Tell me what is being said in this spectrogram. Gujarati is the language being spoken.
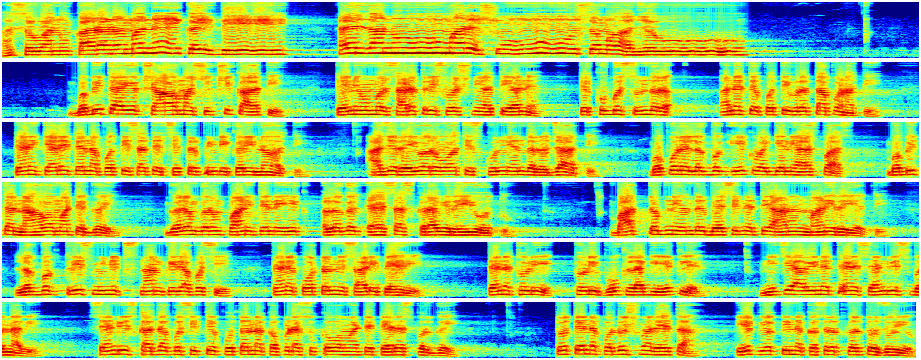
હસવાનું કારણ મને કહી દે. હે મારે શું સમજવું? બબીતા એક શાળામાં શિક્ષિકા હતી. તેની ઉંમર સાડત્રીસ વર્ષની હતી અને તે ખૂબ જ સુંદર અને તે પતિવ્રતા પણ હતી. તેણે ક્યારેય તેના પતિ સાથે છેતરપિંડી કરી ન હતી. આજે રવિવાર હોવાથી સ્કૂલની અંદર રજા હતી. બપોરે લગભગ એક વાગ્યાની આસપાસ બબીતા નાહવા માટે ગઈ. ગરમ ગરમ પાણી તેને એક અલગ જ અહેસાસ કરાવી રહ્યું હતું. બાથટબની અંદર બેસીને તે આનંદ માણી રહી હતી. લગભગ ત્રીસ મિનિટ સ્નાન કર્યા પછી તેણે કોટનની સાડી પહેરી. તેને થોડી થોડી ભૂખ લાગી એટલે નીચે આવીને તેણે સેન્ડવિચ બનાવી. સેન્ડવિચ ખાધા પછી તે પોતાના કપડાં સૂકવવા માટે ટેરેસ પર ગઈ. તો તેને પડોશમાં રહેતા એક વ્યક્તિને કસરત કરતો જોયો.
